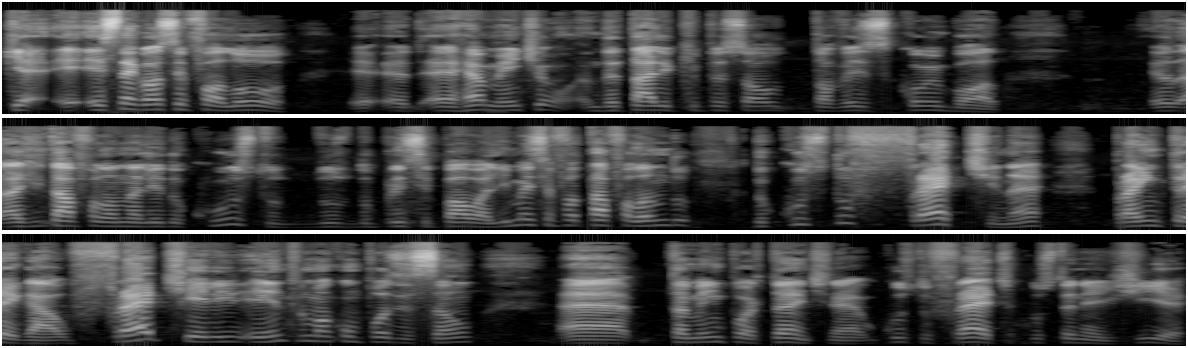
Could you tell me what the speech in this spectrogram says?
que é, esse negócio que você falou é, é, é, realmente um detalhe que o pessoal talvez come bola. Eu, a gente estava falando ali do custo do, do, principal ali, mas você está falando do, do, custo do frete, né, para entregar. O frete ele entra numa composição é, também importante, né? O custo frete, o custo energia.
